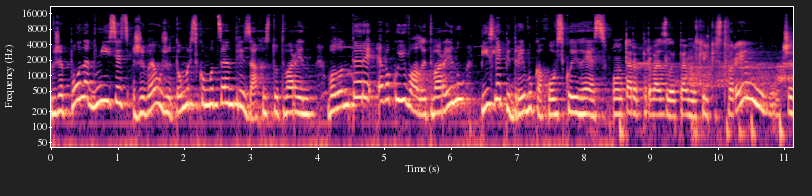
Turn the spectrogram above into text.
вже понад місяць живе у Житомирському центрі захисту тварин. Волонтери евакуювали тварину після підриву Каховської ГЕС. Волонтери привезли певну кількість тварин, чи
